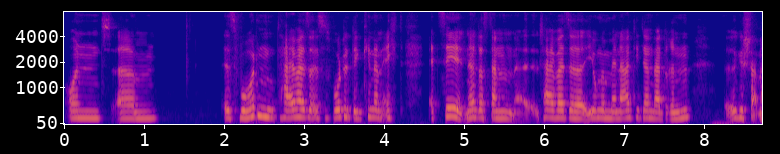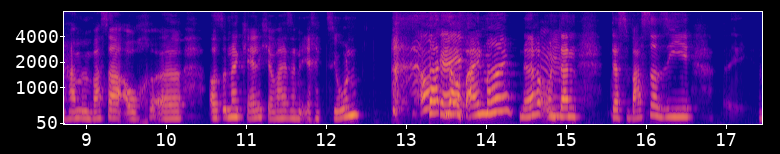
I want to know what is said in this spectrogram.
und ähm, es wurden teilweise, es wurde den Kindern echt erzählt, ne, dass dann äh, teilweise junge Männer, die dann da drin äh, gestanden haben im Wasser, auch äh, aus unerklärlicher Weise eine Erektion hatten Okay. auf einmal. Ne? Hm. Und dann das Wasser sie äh,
